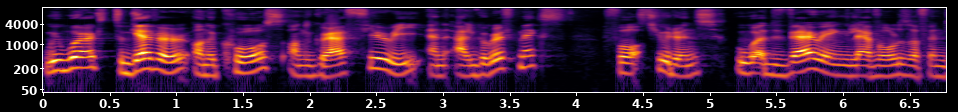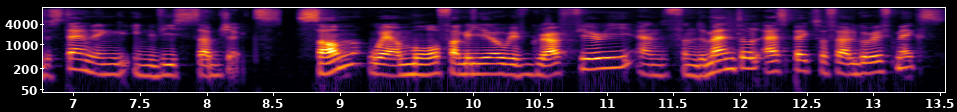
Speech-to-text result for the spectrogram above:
we worked together on a course on graph theory and algorithmics for students who had varying levels of understanding in these subjects. Some were more familiar with graph theory and fundamental aspects of algorithmics,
